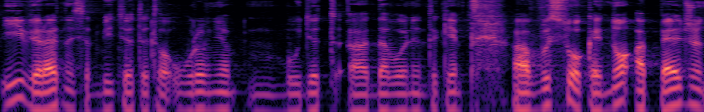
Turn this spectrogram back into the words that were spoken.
И вероятность отбития от этого уровня будет а, довольно-таки а, высокой. Но опять же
